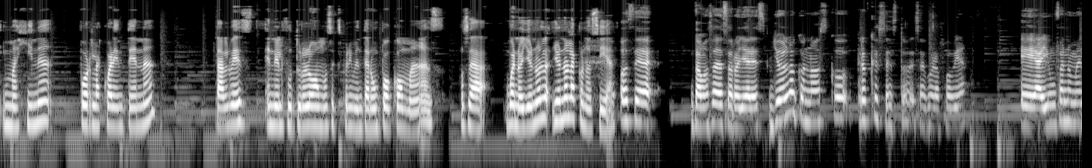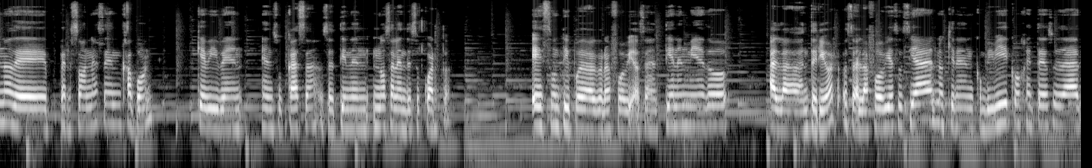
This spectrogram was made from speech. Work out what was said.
imagina por la cuarentena, tal vez en el futuro lo vamos a experimentar un poco más. O sea, bueno, yo no la, yo no la conocía. O sea, vamos a desarrollar eso. Yo lo conozco, creo que es esto, es agorafobia. Eh, hay un fenómeno de personas en Japón que viven en su casa, o sea, tienen, no salen de su cuarto. Es un tipo de agorafobia, o sea, tienen miedo a la anterior, o sea, la fobia social, no quieren convivir con gente de su edad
